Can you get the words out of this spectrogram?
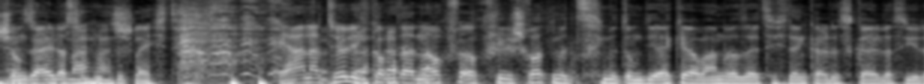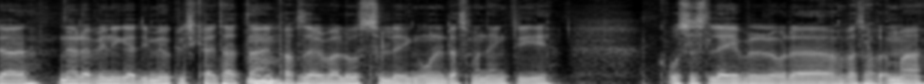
schon geil, gut, dass manchmal ist schlecht. ja, natürlich kommt dann auch, auch viel Schrott mit, mit um die Ecke, aber andererseits, ich denke halt, es ist geil, dass jeder mehr oder weniger die Möglichkeit hat, da Mhm. einfach selber loszulegen, ohne dass man irgendwie großes Label oder was auch immer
